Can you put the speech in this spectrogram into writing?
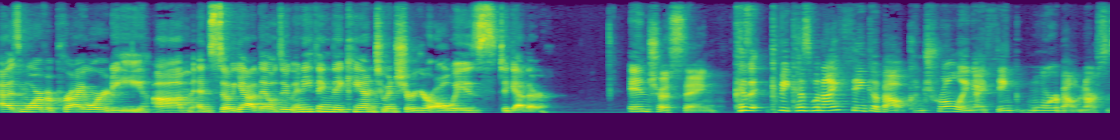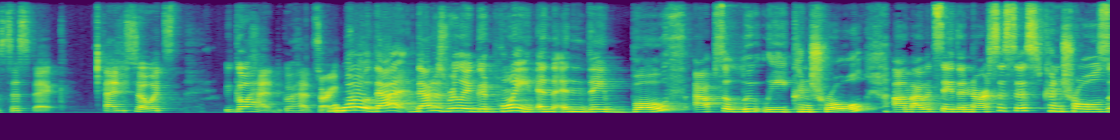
as more of a priority. Um, and so, yeah, they'll do anything they can to ensure you're always together. Interesting. Because because when I think about controlling, I think more about narcissistic. And so it's go ahead go ahead sorry. No that that is really a good point and and they both absolutely control. Um, i would say the narcissist controls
